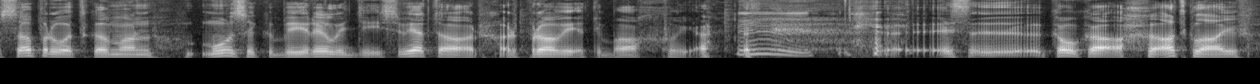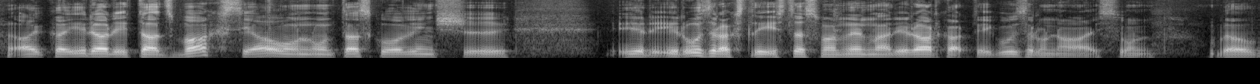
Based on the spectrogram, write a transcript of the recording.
saprotu, ka man mūzika bija reliģijas vietā ar, ar pravieti Bahu. Ja. Mm. es eh, kaut kā atklāju, ka ir arī tāds Bahs, ja, un, un tas, ko viņš eh, ir, ir uzrakstījis, tas man vienmēr ir ārkārtīgi uzrunājis. Un vēl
